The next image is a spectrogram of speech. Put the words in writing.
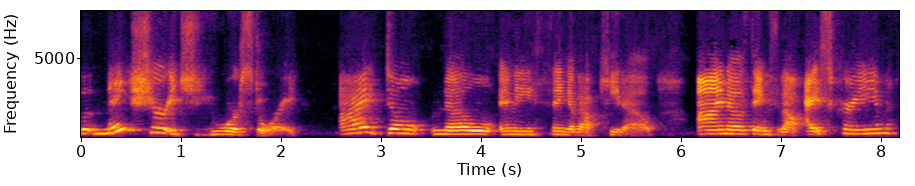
but make sure it's your story I don't know anything about keto. I know things about ice cream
